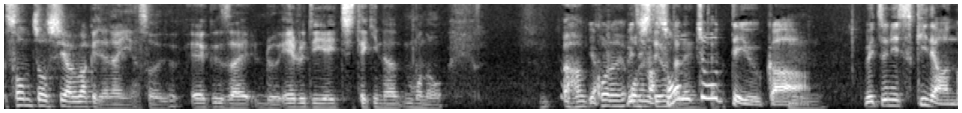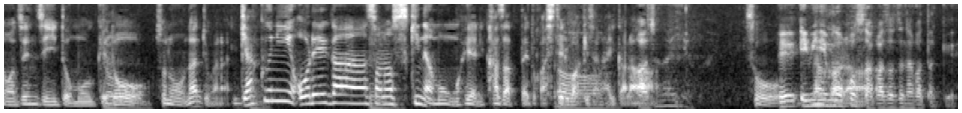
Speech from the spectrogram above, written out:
尊重し合うわけじゃないんやそういうエグザイル LDH 的なものをあこれ押別に尊重っていうか、うん。別に好きであんのは全然いいと思うけど、うん。そのなんていうかな逆に俺がその好きなもんを部屋に飾ったりとかしてるわけじゃないから、あじゃないやそう。えエミネムのポスター飾ってなかったっけ？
